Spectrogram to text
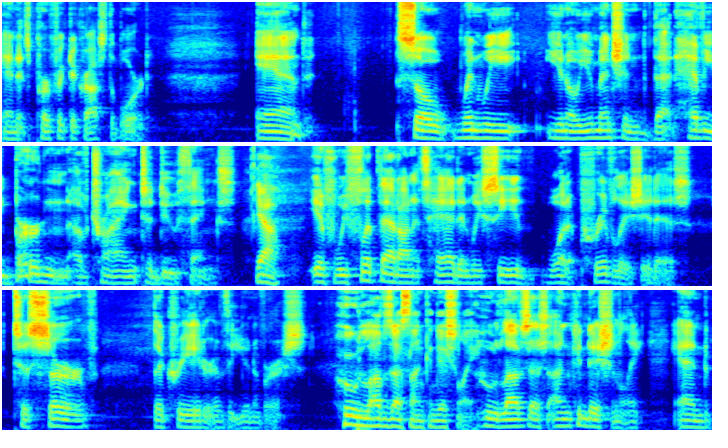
and it's perfect across the board. And so when we you know, you mentioned that heavy burden of trying to do things. Yeah. if we flip that on its head and we see what a privilege it is to serve the creator of the universe Who loves us unconditionally. who loves us unconditionally and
